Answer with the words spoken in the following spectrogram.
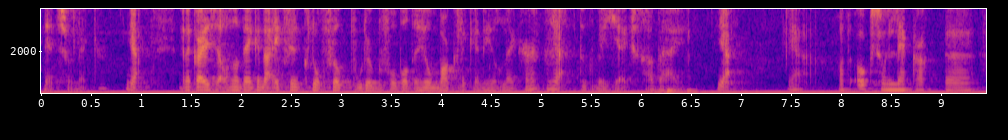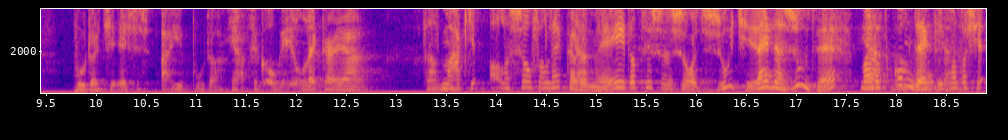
net zo lekker. Ja. En dan kan je zelf dan denken, nou ik vind knoflookpoeder bijvoorbeeld heel makkelijk en heel lekker. Ja. Doe ik een beetje extra bij. Ja. ja. Wat ook zo'n lekker eh, poedertje is, is uienpoeder. Ja, vind ik ook heel lekker, ja. Dat maak je alles zoveel lekkerder Ja. mee. Dat is een soort zoetje. Bijna zoet, hè? Maar Ja, dat komt denk ik, want als je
